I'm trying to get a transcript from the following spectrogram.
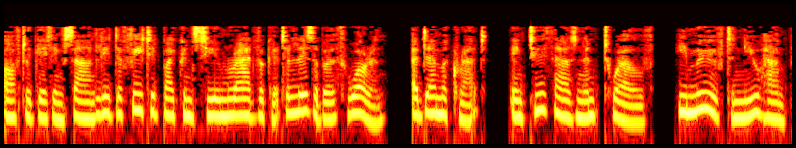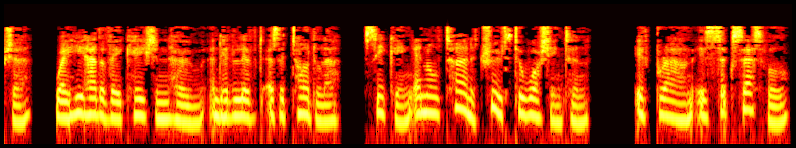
after getting soundly defeated by consumer advocate Elizabeth Warren, a Democrat. In 2012, he moved to New Hampshire, where he had a vacation home and had lived as a toddler, seeking an alternate route to Washington. If Brown is successful,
